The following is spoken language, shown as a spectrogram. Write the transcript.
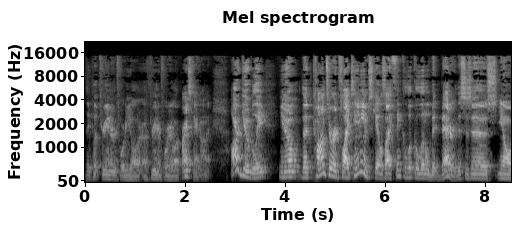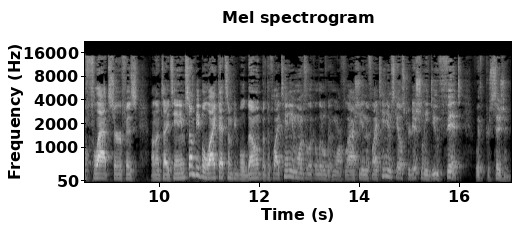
They put $340, a $340 price tag on it. arguably, you know, the contoured Flytanium scales I think look a little bit better. This is a, you know, a flat surface on the titanium. Some people like that, some people don't, but the Flytanium ones look a little bit more flashy, and the Flytanium scales traditionally do fit with precision.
